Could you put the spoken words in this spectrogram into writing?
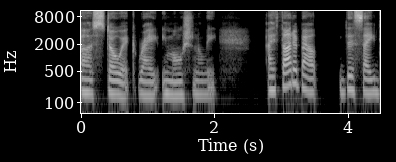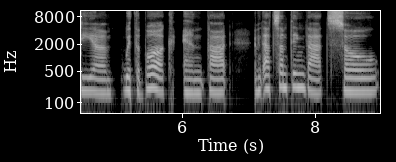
uh, stoic right emotionally. I thought about this idea with the book and thought I mean, that's something that's so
